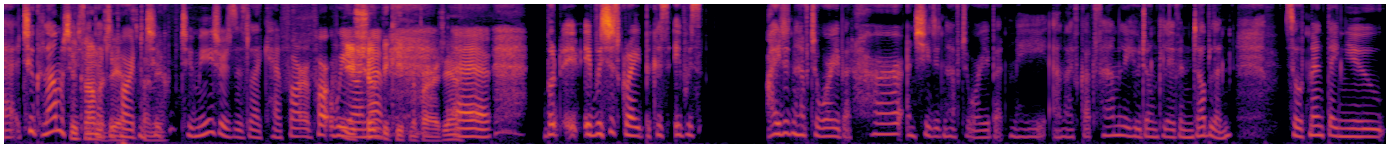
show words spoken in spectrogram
Uh, two kilometres, kilometres, beg your yeah, pardon. time, two, two meters is like how far apart we you are should now. be keeping apart, yeah. Uh, but it, it was just great because it was, I didn't have to worry about her and she didn't have to worry about me. And I've got family who don't live in Dublin. So it meant they knew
